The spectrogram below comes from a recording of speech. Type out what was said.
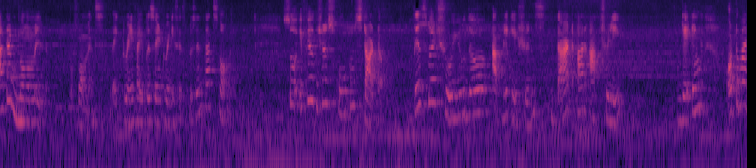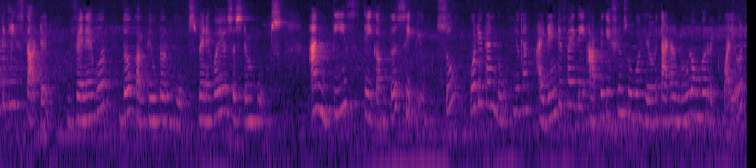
at a normal performance like 25%, 26% that's normal. So if you just go to startup, this will show you the applications that are actually getting automatically started whenever the computer boots, whenever your system boots and these take up the CPU. So what you can do, you can identify the applications over here that are no longer required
